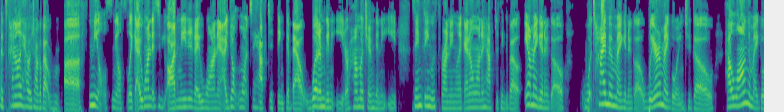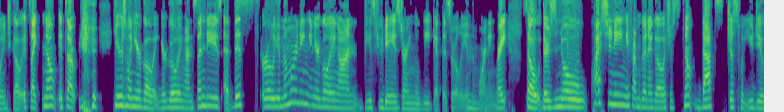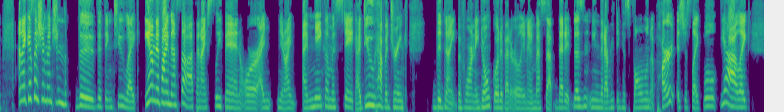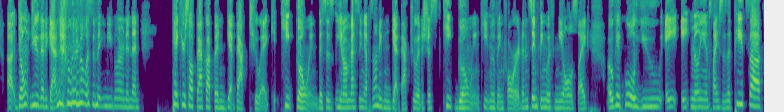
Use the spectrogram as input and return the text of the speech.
it's kind of like how we talk about uh meals meals like i want it to be automated i want it i don't want to have to think about what i'm going to eat or how much i'm going to eat same thing with running like i don't want to have to think about am i going to go what time am I going to go? Where am I going to go? How long am I going to go? It's like, no, it's a, here's when you're going. You're going on Sundays at this early in the morning and you're going on these few days during the week at this early in the morning, right? So there's no questioning if I'm going to go. It's just, no, that's just what you do. And I guess I should mention the, the, the thing too, like, and if I mess up and I sleep in or I, you know, I, I make a mistake, I do have a drink the night before and I don't go to bed early and I mess up, that it doesn't mean that everything has fallen apart. It's just like, well, yeah, like, uh, don't do that again. learn the lesson that you need to learn. And then pick yourself back up and get back to it. Keep going. This is, you know, messing up. It's not even get back to it. It's just keep going, keep moving forward. And same thing with meals. Like, okay, cool. You ate 8 million slices of pizza.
